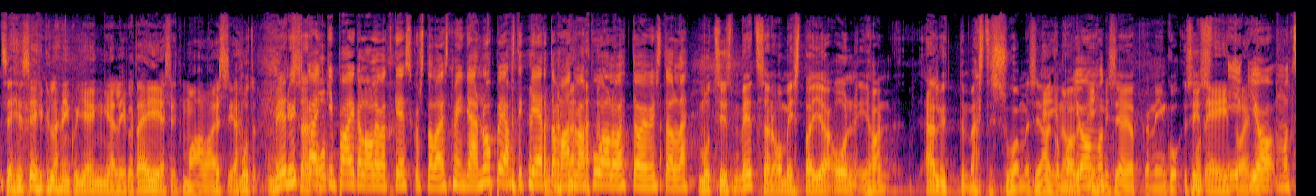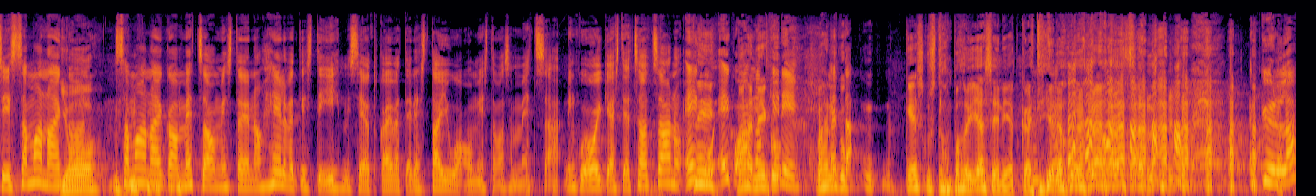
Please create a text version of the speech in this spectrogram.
Se, se ei kyllä niinku jengiä liikuta, ei edes maalaisia. Mut Nyt metsän, kaikki paikalla olevat keskustalaiset menkää nopeasti kertomaan tämän puoluetoimistolle. Mutta siis metsänomistajia on ihan älyttömästi Suomessa ja Niin aika on. paljon Joo, mut- ihmisiä, jotka niinku, siis, Mut ei toimi. Joo, mutta siis samaan aikaan, Joo. samaan aikaan metsäomistajina on helvetisti ihmisiä, jotka eivät edes tajua omistavansa metsää. Niin kuin oikeasti, että sä oot saanut, ei kun, Niin, ei kun vähän I'm niin kuin, kidding. vähän niin että, kuin keskusta on paljon jäseniä, jotka ei tiedä Kyllä,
